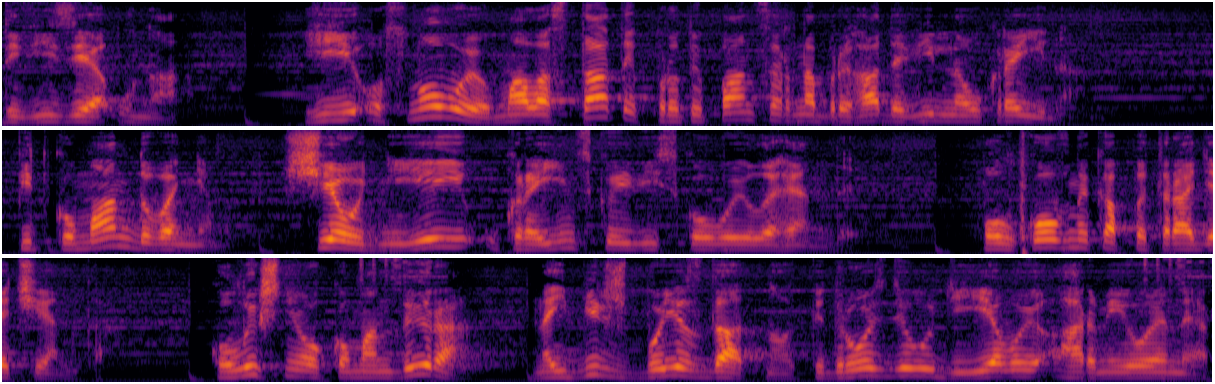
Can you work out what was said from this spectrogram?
дивізія УНА. Її основою мала стати протипанцерна бригада Вільна Україна під командуванням ще однієї української військової легенди полковника Петра Дяченка, колишнього командира найбільш боєздатного підрозділу дієвої армії ОНР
